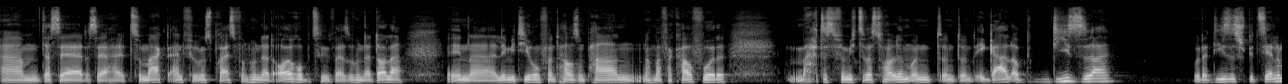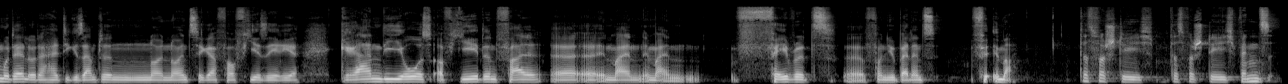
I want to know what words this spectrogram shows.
Ähm, dass er, dass er halt zum Markteinführungspreis von 100 Euro beziehungsweise 100 Dollar in einer Limitierung von 1000 Paaren nochmal verkauft wurde macht es für mich zu was Tollem und, und, und egal ob dieser oder dieses spezielle Modell oder halt die gesamte 99er V4-Serie grandios auf jeden Fall äh, in meinen, in meinen Favorites äh, von New Balance für immer. Das verstehe ich, das verstehe ich. Wenn es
